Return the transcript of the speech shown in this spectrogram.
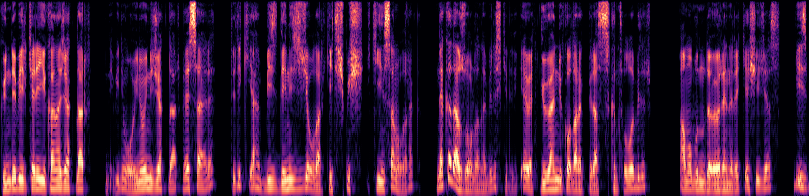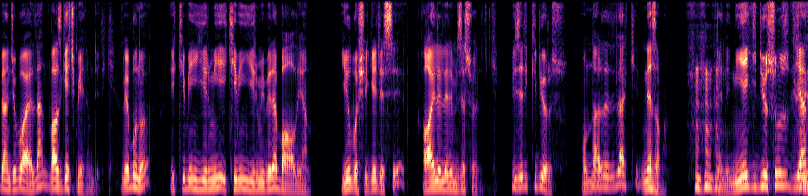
günde bir kere yıkanacaklar, ne bileyim oyun oynayacaklar vesaire. Dedik yani biz denizci olarak yetişmiş iki insan olarak ne kadar zorlanabiliriz ki dedik. Evet güvenlik olarak biraz sıkıntı olabilir ama bunu da öğrenerek yaşayacağız. Biz bence bu elden vazgeçmeyelim dedik. Ve bunu 2020'yi 2021'e bağlayan yılbaşı gecesi ailelerimize söyledik. Biz dedik gidiyoruz. Onlar da dediler ki ne zaman? yani niye gidiyorsunuz diyen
